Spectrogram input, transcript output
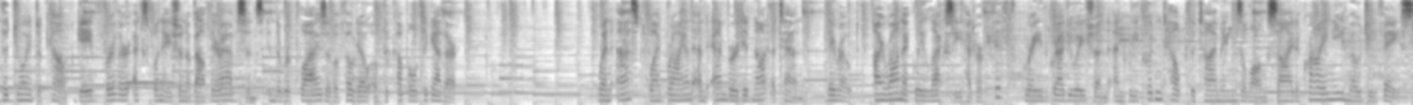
The joint account gave further explanation about their absence in the replies of a photo of the couple together. When asked why Brian and Amber did not attend, they wrote, Ironically Lexi had her 5th grade graduation and we couldn't help the timings alongside a crying emoji face.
